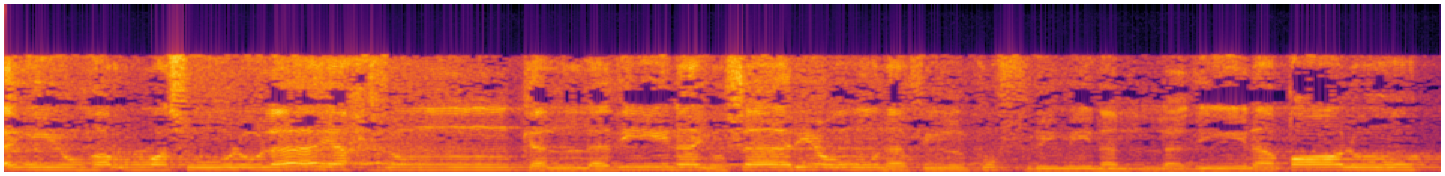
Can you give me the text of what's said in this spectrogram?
ايها الرسول لا يحزنك الذين يسارعون في الكفر من الذين قالوا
